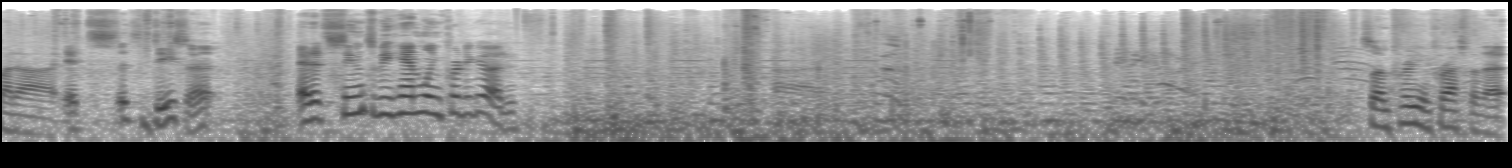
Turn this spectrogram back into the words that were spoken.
but uh, it's it's decent, and it seems to be handling pretty good. So I'm pretty impressed with it.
